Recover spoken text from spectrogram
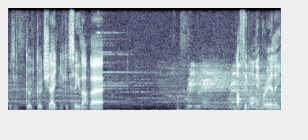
He's in good, good shape. You can see that there. Nothing on him, really.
